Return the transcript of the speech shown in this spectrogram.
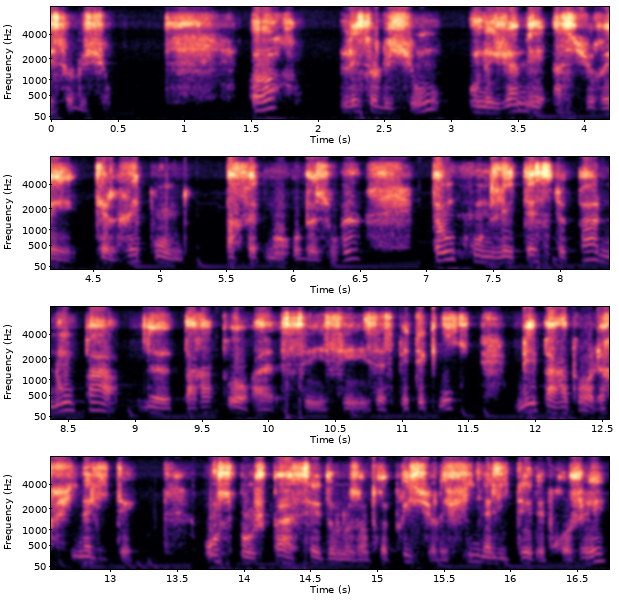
solutions. Or, les solutions, on n'est jamais assuré qu'elles répondent parfaitement aux besoins tant qu'on ne les teste pas, non pas euh, par rapport à ces, aspects techniques, mais par rapport à leur finalité. On ne se penche pas assez dans nos entreprises sur les finalités des projets.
